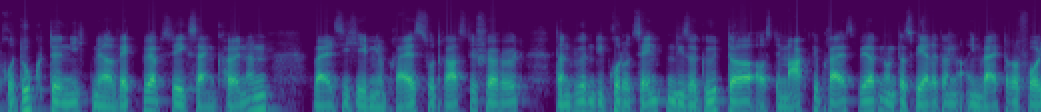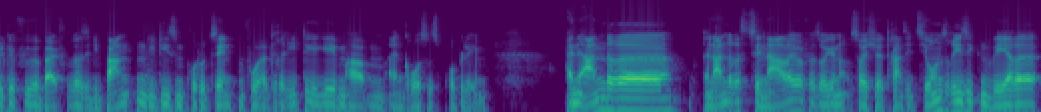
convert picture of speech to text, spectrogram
Produkte nicht mehr wettbewerbsfähig sein können, weil sich eben ihr Preis so drastisch erhöht, dann würden die Produzenten dieser Güter aus dem Markt gepreist werden und das wäre dann in weiterer Folge für beispielsweise die Banken, die diesen Produzenten vorher Kredite gegeben haben, ein großes Problem. Eine andere, ein anderes Szenario für solche, solche Transitionsrisiken wäre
